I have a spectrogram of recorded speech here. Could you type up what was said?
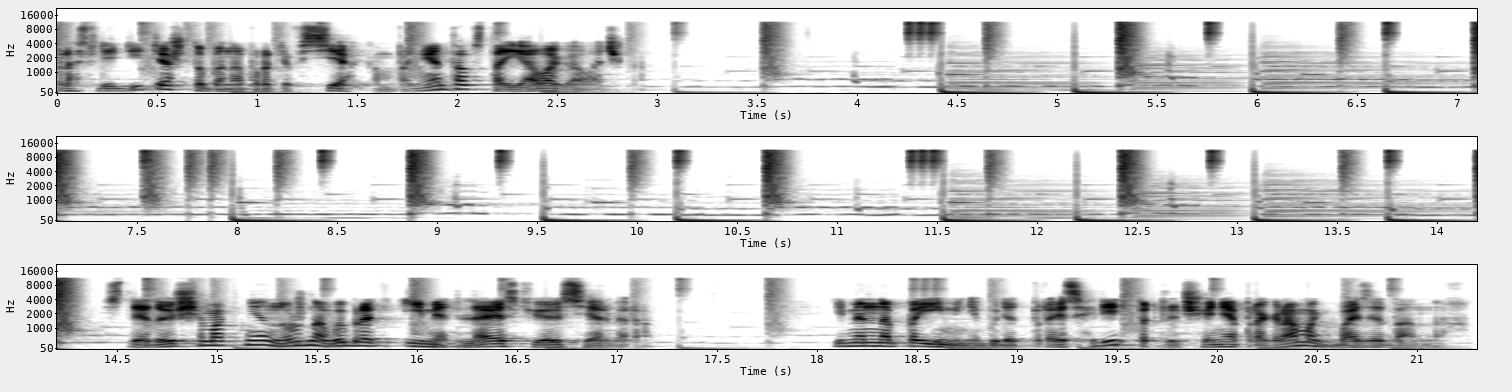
Проследите, чтобы напротив всех компонентов стояла галочка. Следующем окне нужно выбрать имя для SQL сервера. Именно по имени будет происходить подключение программы к базе данных.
